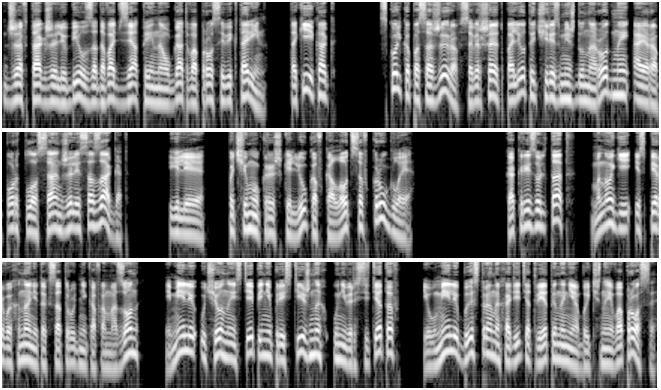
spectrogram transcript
Джефф также любил задавать взятые наугад вопросы викторин, такие как «Сколько пассажиров совершают полеты через международный аэропорт Лос-Анджелеса за год?» или «Почему крышки люков колодцев круглые?» Как результат, многие из первых нанятых сотрудников Amazon имели ученые степени престижных университетов и умели быстро находить ответы на необычные вопросы.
